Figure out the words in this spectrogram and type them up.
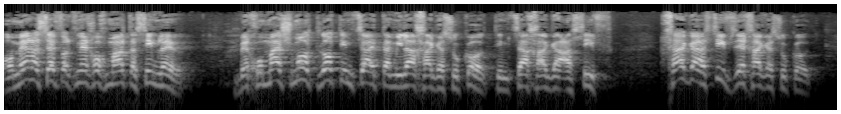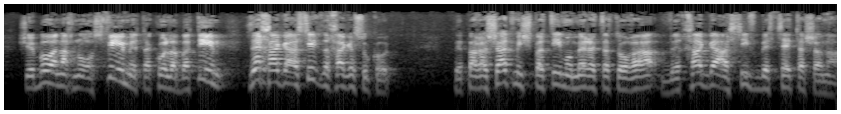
אומר הספר קנה חוכמה, תשים לב, בחומש שמות לא תמצא את המילה חג הסוכות, תמצא חג האסיף. חג האסיף זה חג הסוכות, שבו אנחנו אוספים את הכל לבתים, זה חג האסיף, זה חג הסוכות. בפרשת משפטים אומרת התורה, וחג האסיף בצאת השנה.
